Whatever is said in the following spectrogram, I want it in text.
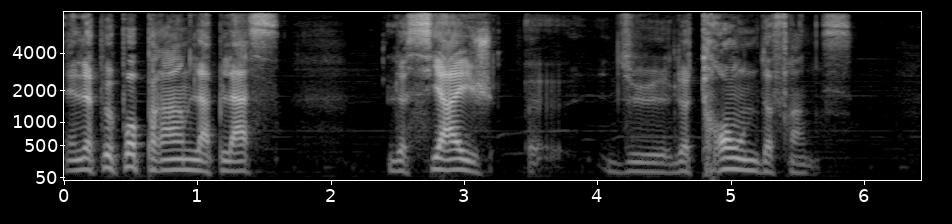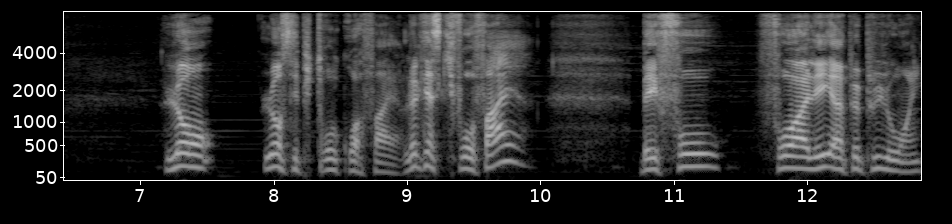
Elle ne peut pas prendre la place, le siège, euh, du le trône de France. Là, on ne sait plus trop quoi faire. Là, qu'est-ce qu'il faut faire? Bien, il faut, aller un peu plus loin.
